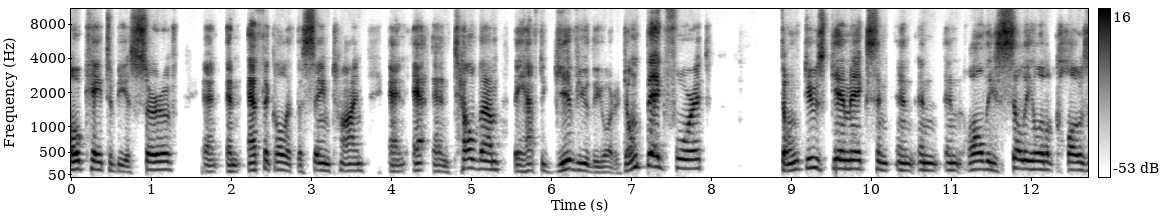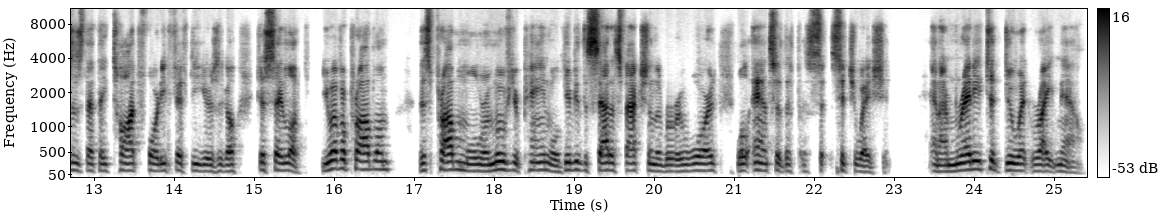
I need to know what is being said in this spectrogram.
okay to be assertive and, and ethical at the same time and, and tell them they have to give you the order. Don't beg for it. Don't use gimmicks and, and, and, and all these silly little closes that they taught 40, 50 years ago. Just say, look, you have a problem. This problem will remove your pain, will give you the satisfaction, the reward, will answer the situation. And I'm ready to do it right now.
